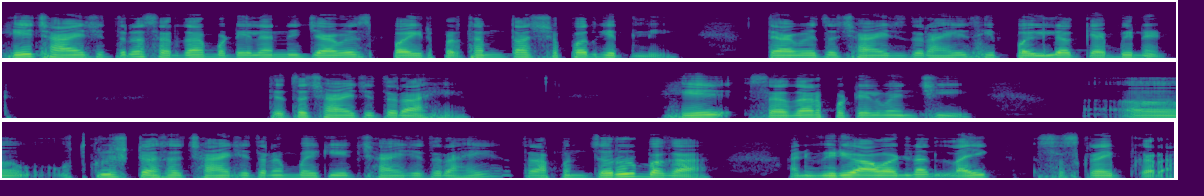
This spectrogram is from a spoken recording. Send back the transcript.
हे छायाचित्र सरदार पटेल यांनी ज्यावेळेस पै प्रथमतः शपथ घेतली त्यावेळेचं छायाचित्र आहे हे पहिलं कॅबिनेट त्याचं छायाचित्र आहे. हे सरदार पटेल यांची उत्कृष्ट असं छायाचित्रांपैकी एक छायाचित्र आहे. तर आपण जरूर बघा आणि व्हिडिओ आवडला लाईक सबस्क्राईब करा.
